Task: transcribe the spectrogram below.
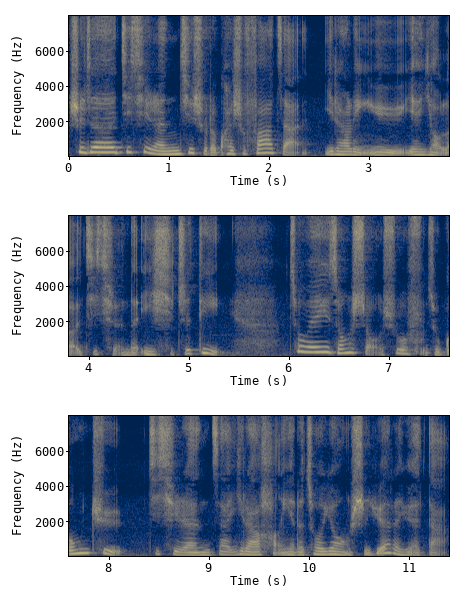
随着机器人技术的快速发展，医疗领域也有了机器人的一席之地。作为一种手术辅助工具。机器人在医疗行业的作用是越来越大。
